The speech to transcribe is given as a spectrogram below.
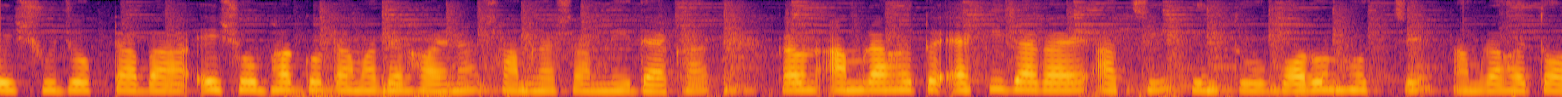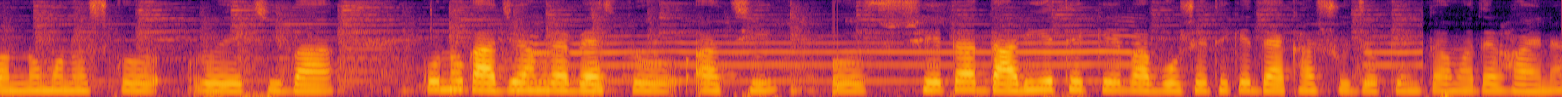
এই সুযোগটা বা এই সৌভাগ্যটা আমাদের হয় না সামনাসামনি দেখার। কারণ আমরা হয়তো একই জায়গায় আছি, কিন্তু বরণ হচ্ছে। আমরা হয়তো অন্যমনস্ক রয়েছি বা কোনো কাজে আমরা ব্যস্ত আছি, তো সেটা দাঁড়িয়ে থেকে বা বসে থেকে দেখার সুযোগ কিন্তু আমাদের হয় না,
